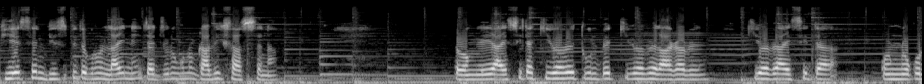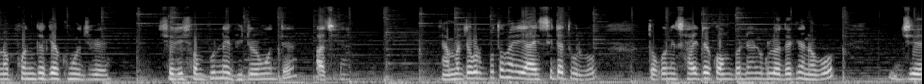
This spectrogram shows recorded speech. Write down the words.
ভিএসএম ভিএসপিতে কোনো লাইট নেই, যার জন্য কোনো গ্রাফিক্স আসছে না। এবং এই আইসিটা কীভাবে তুলবে, কীভাবে লাগাবে, কীভাবে আইসিটা অন্য কোনো ফোন থেকে খুঁজবে, সেটি সম্পূর্ণ ভিডিওর মধ্যে আছে। আমরা যখন প্রথমে এই আইসিটা তুলব, তখন এই সাইডের কম্পোনেন্টগুলো দেখে নেব যে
